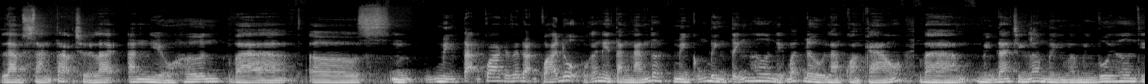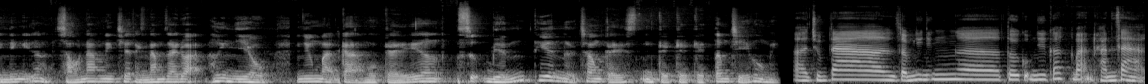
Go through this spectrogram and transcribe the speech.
làm sáng tạo trở lại ăn nhiều hơn và uh, mình tạm qua cái giai đoạn quá độ của các nền tảng ngắn rồi mình cũng bình tĩnh hơn để bắt đầu làm quảng cáo và mình đang chính là mình và mình vui hơn. Thì ninh nghĩ rằng 6 năm ninh chia thành năm giai đoạn hơi nhiều nhưng mà cả một cái sự biến thiên ở trong cái cái cái cái tâm trí của mình à, chúng ta giống như những uh, tôi cũng như các bạn khán giả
